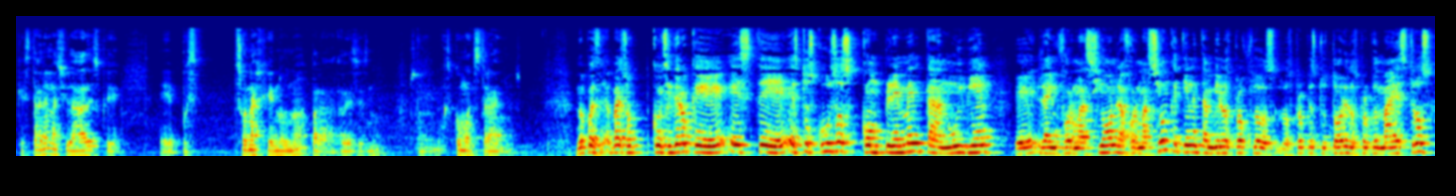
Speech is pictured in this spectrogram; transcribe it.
que están en las ciudades que eh, pues son ajenos ¿no? para a veces ¿no? son como extraños no, pues considero que este, estos cursos complementan muy bien eh, la información, la formación que tienen también los propios, los propios tutores, los propios maestros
